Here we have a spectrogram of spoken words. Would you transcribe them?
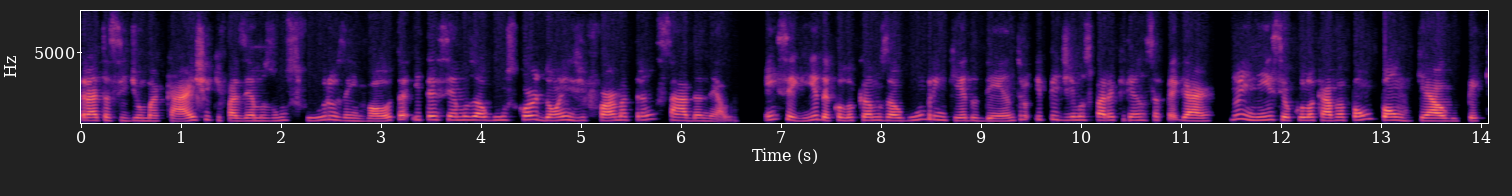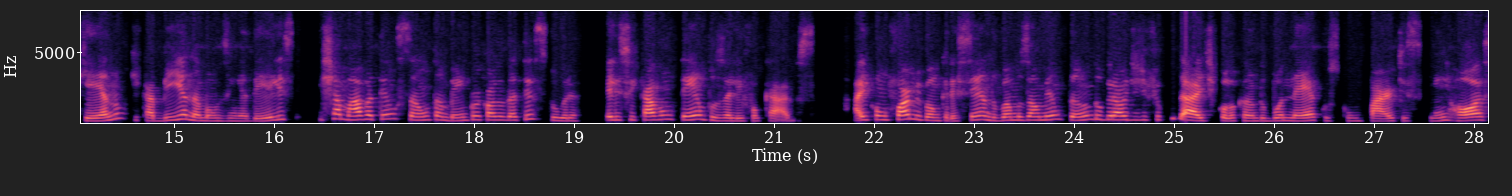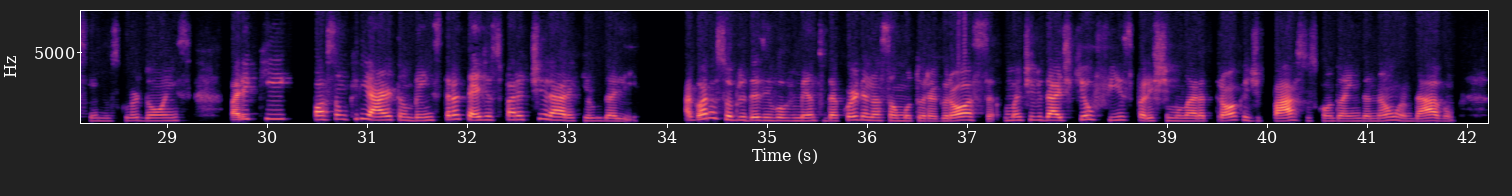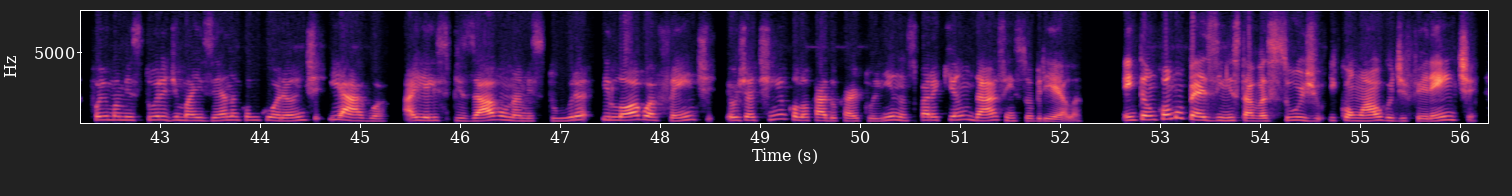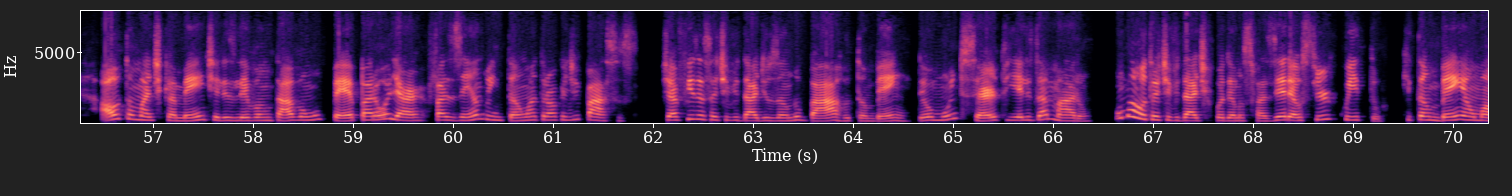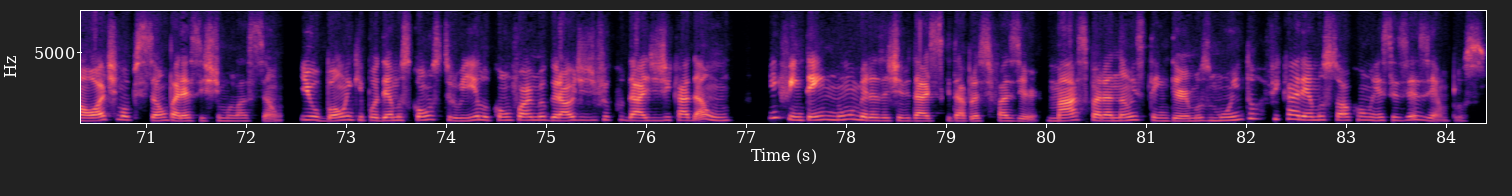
Trata-se de uma caixa que fazemos uns furos em volta e tecemos alguns cordões de forma trançada nela. Em seguida, colocamos algum brinquedo dentro e pedimos para a criança pegar. No início, eu colocava pompom, que é algo pequeno, que cabia na mãozinha deles e chamava atenção também por causa da textura. Eles ficavam tempos ali focados. Aí, conforme vão crescendo, vamos aumentando o grau de dificuldade, colocando bonecos com partes que enrosquem nos cordões, para que possam criar também estratégias para tirar aquilo dali. Agora, sobre o desenvolvimento da coordenação motora grossa, uma atividade que eu fiz para estimular a troca de passos quando ainda não andavam foi uma mistura de maisena com corante e água. Aí eles pisavam na mistura e logo à frente eu já tinha colocado cartolinas para que andassem sobre ela. Então, como o pezinho estava sujo e com algo diferente, automaticamente eles levantavam o pé para olhar, fazendo então a troca de passos. Já fiz essa atividade usando barro também, deu muito certo e eles amaram. Uma outra atividade que podemos fazer é o circuito, que também é uma ótima opção para essa estimulação. E o bom é que podemos construí-lo conforme o grau de dificuldade de cada um. Enfim, tem inúmeras atividades que dá para se fazer, mas para não estendermos muito, ficaremos só com esses exemplos.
